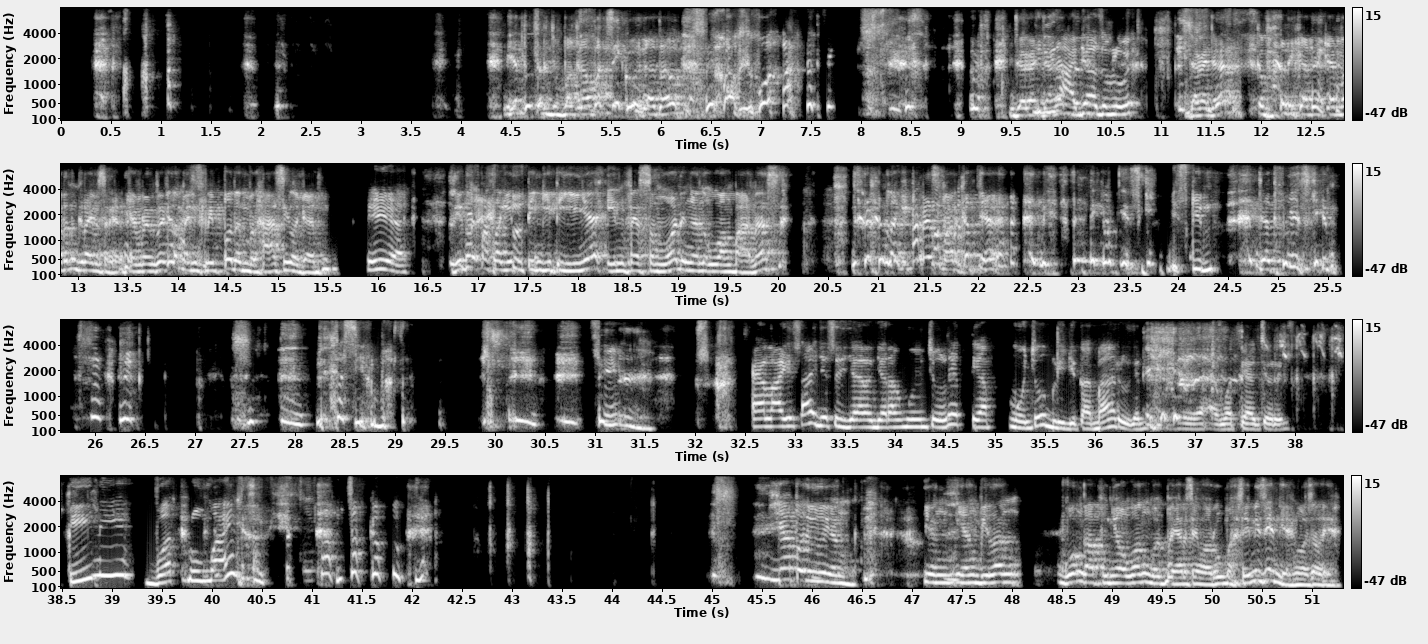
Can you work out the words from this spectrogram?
Dia tuh terjebak apa sih? Gue gak tahu. Jangan-jangan aja sebelumnya. jangan-jangan kebalikannya Cameron Grimes kan. Cameron Grimes kan main kripto dan berhasil kan. Iya. Dia pas lagi tinggi-tingginya invest semua dengan uang panas. lagi crash marketnya. Dia miskin. Miskin. Jatuh miskin. Kasian banget. Si Elias aja sih jarang-jarang munculnya tiap muncul beli gitar baru kan. Iya, emotnya curi. Ini buat rumahnya cocok ke Siapa dulu yang yang yang bilang gue nggak punya uang buat bayar sewa rumah? Semi Zayn ya nggak salah ya?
